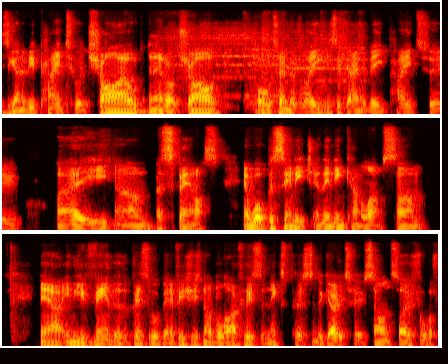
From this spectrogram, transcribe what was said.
Is it going to be paid to a child, an adult child? Alternatively, is it going to be paid to a, um, a spouse? And what percentage? And then income lump sum. Now, in the event that the principal beneficiary is not alive, who's the next person to go to? So on and so forth.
